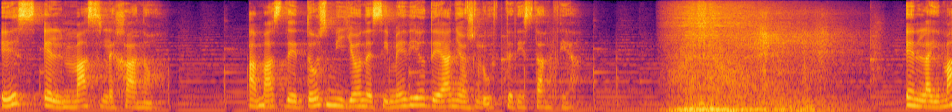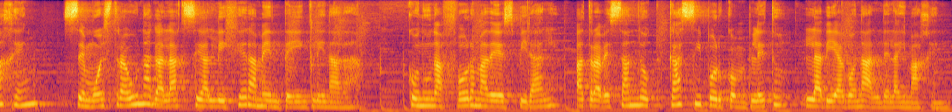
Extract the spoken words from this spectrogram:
es el más lejano, a más de 2 millones y medio de años luz de distancia. En la imagen se muestra una galaxia ligeramente inclinada, con una forma de espiral atravesando casi por completo la diagonal de la imagen,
